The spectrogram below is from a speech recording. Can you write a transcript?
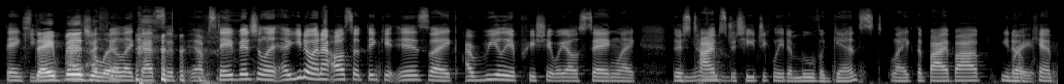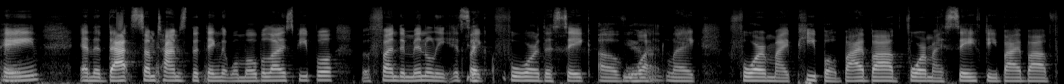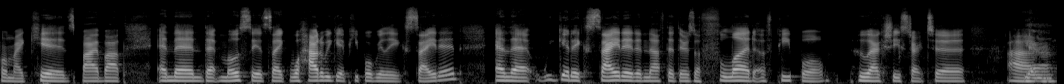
Thank you. Stay vigilant. I, I feel like that's the um, stay vigilant. And, you know, and I also think it is like I really appreciate what y'all was saying. Like, there's yeah. time strategically to move against like the Bye Bob, you know, right, campaign, right. and that that's sometimes the thing that will mobilize people. But fundamentally, it's yeah. like for the sake of yeah. what? Like for my people. Bye Bob for my safety. Bye Bob for my kids. Bye Bob, and then that mostly it's like, well, how do we get people really excited, and that we get excited enough that there's a flood of people who actually start to um, yeah.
